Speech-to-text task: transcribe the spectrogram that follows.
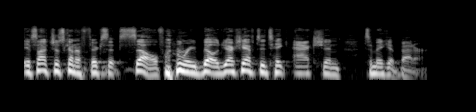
it's not just going to fix itself and rebuild. You actually have to take action to make it better.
